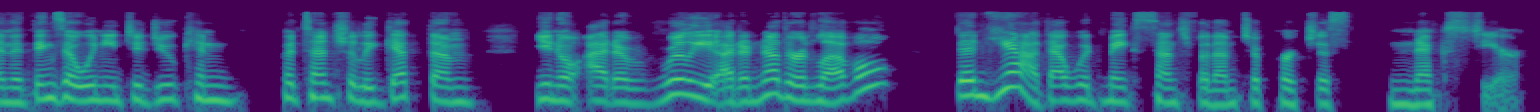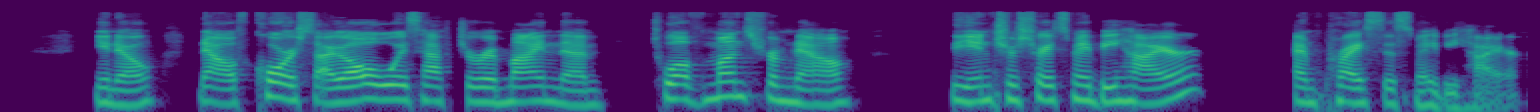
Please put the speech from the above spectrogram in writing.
And the things that we need to do can potentially get them, you know, at a really at another level then yeah, that would make sense for them to purchase next year. You know, now, of course, I always have to remind them 12 months from now, the interest rates may be higher and prices may be higher.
